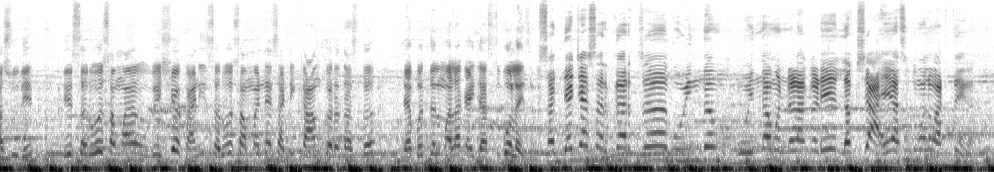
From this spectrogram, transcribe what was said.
असू देत ते सर्वसमावेशक आणि सर्वसामान्यांसाठी काम करत असतं त्याबद्दल मला काही जास्त बोलायचं. सध्याच्या सरकारचं गोविंद गोविंदा मंडळाकडे लक्ष आहे असं तुम्हाला वाटतंय का?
